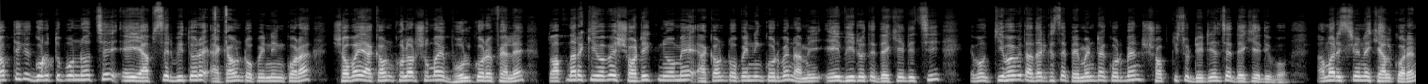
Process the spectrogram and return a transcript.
সব থেকে গুরুত্বপূর্ণ হচ্ছে এই অ্যাপসের ভিতরে অ্যাকাউন্ট ওপেনিং করা। সবাই অ্যাকাউন্ট খোলার সময় ভুল করে ফেলে। তো আপনারা কীভাবে সঠিক নিয়মে অ্যাকাউন্ট ওপেনিং করবেন আমি এই ভিডিওতে দেখিয়ে দিচ্ছি এবং কীভাবে তাদের কাছে পেমেন্টটা করবেন সব কিছু ডিটেলসে দেখিয়ে দিব। আমার স্ক্রিনে খেয়াল করেন,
